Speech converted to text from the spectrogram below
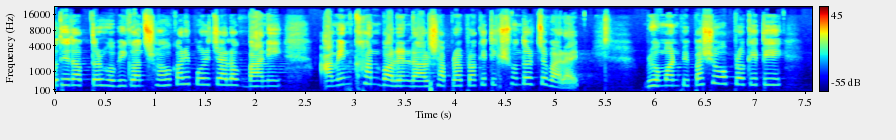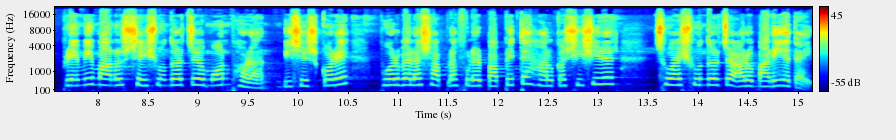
অধিদপ্তর হবিগঞ্জ সহকারী পরিচালক বাণী আমিন খান বলেন, লাল শাপলার প্রাকৃতিক সৌন্দর্য বাড়ায়। ভ্রমণ পিপাসু ও প্রকৃতি প্রেমী মানুষ সেই সৌন্দর্যে মন ভরান। বিশেষ করে ভোরবেলা শাপলা ফুলের পাপড়িতে হালকা শিশিরের ছোঁয়ায় সৌন্দর্য আরও বাড়িয়ে দেয়।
